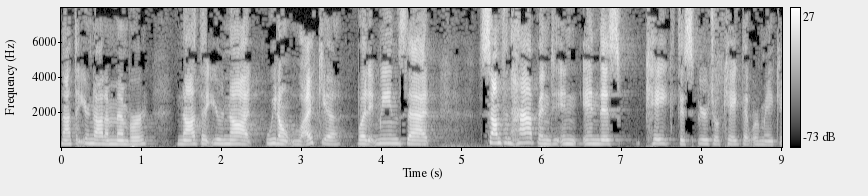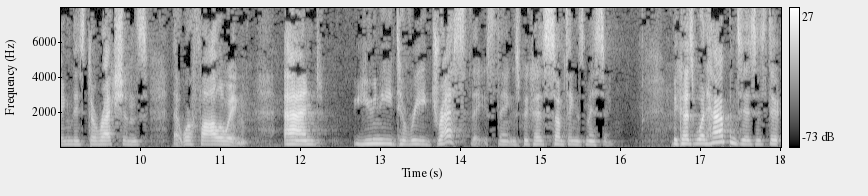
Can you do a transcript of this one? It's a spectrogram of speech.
not that you're not a member, not that you're not we don't like you, but it means that something happened in, in this cake, this spiritual cake that we're making, these directions that we're following. And you need to redress these things because something's missing. Because what happens is, is, there,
